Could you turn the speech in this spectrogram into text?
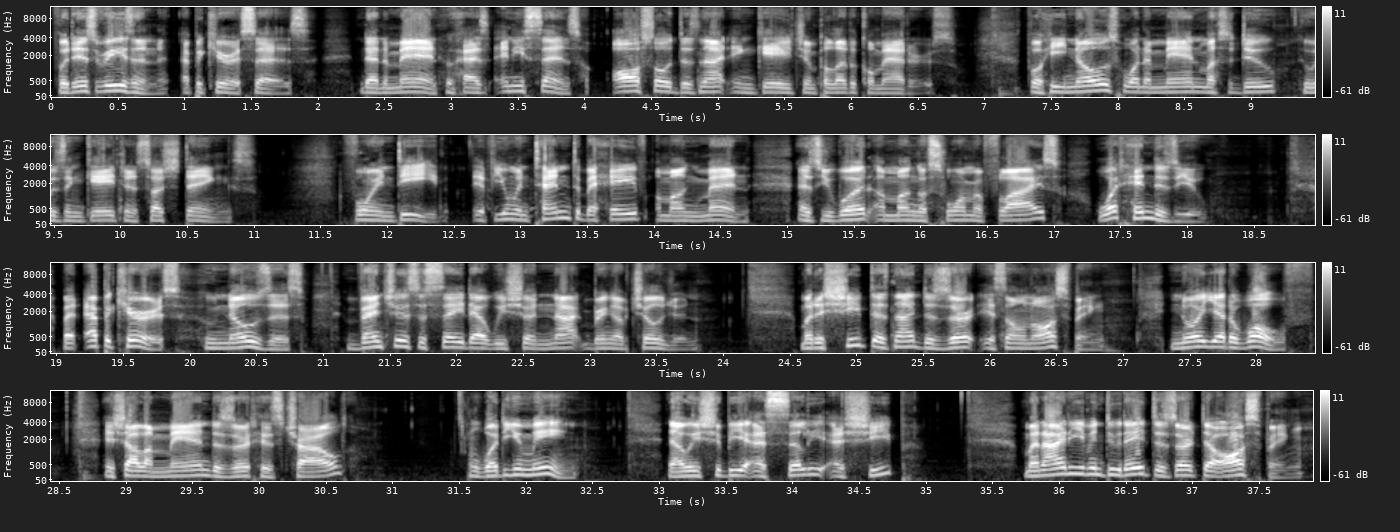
For this reason, Epicurus says, that a man who has any sense also does not engage in political matters, for he knows what a man must do who is engaged in such things. For indeed, if you intend to behave among men as you would among a swarm of flies, what hinders you? But Epicurus, who knows this, ventures to say that we should not bring up children. But a sheep does not desert its own offspring, nor yet a wolf. And shall a man desert his child? What do you mean? Now we should be as silly as sheep? But not even do they desert their offspring,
